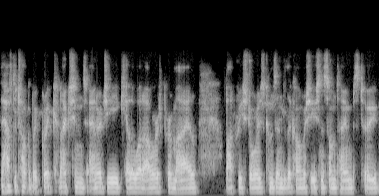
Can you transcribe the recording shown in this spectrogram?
they have to talk about grid connections, energy, kilowatt hours per mile, battery storage comes into the conversation sometimes too.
